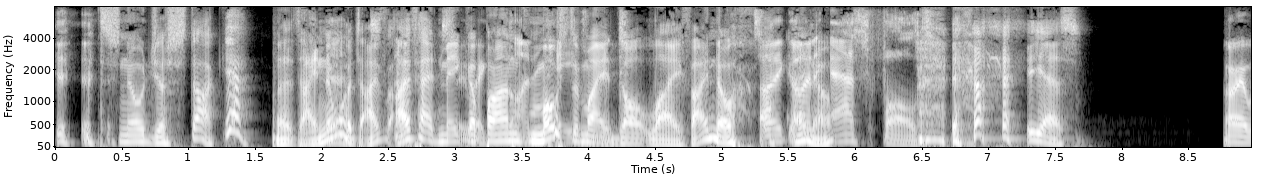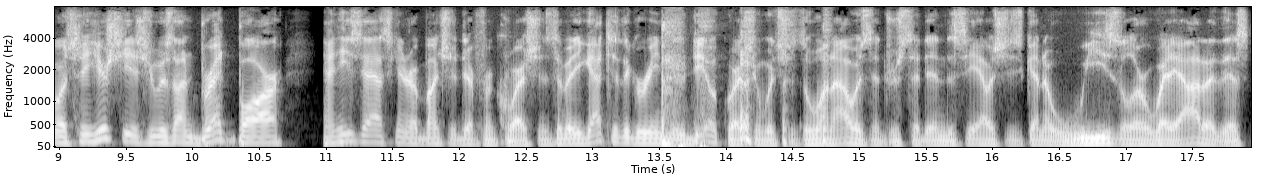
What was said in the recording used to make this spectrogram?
The snow just stuck. Yeah, I know Yeah, it. I've I've had makeup like on, on most of my adult life. I know. It's like I on know. asphalt. yes. All right. Well, so here she is. She was on Bret Baier, and he's asking her a bunch of different questions. But he got to the Green New Deal question, which is the one I was interested in to see how she's going to weasel her way out of this.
